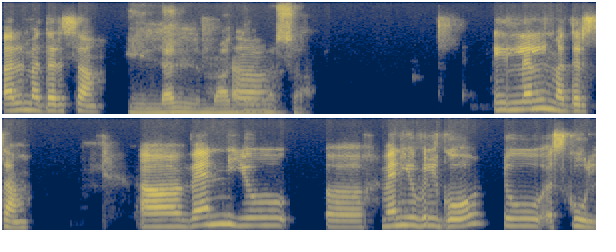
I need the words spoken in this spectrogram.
al-madrasa. Ila al-madrasa. Uh, ilal ah. madrasa. Uh, ah, when you uh, when you will go to school.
